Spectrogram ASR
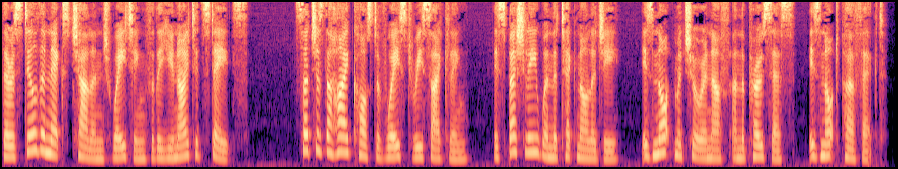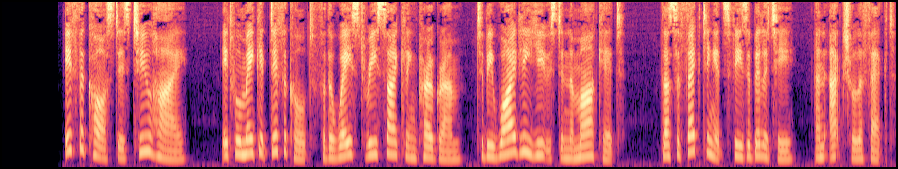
there is still the next challenge waiting for the United States, such as the high cost of waste recycling, especially when the technology is not mature enough and the process is not perfect. If the cost is too high, it will make it difficult for the waste recycling program to be widely used in the market, thus affecting its feasibility and actual effect.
